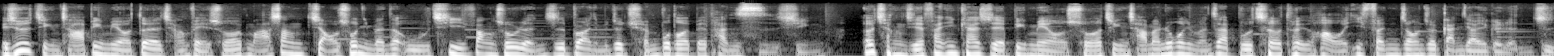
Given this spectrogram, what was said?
也就是警察并没有对着抢匪说马上缴出你们的武器，放出人质，不然你们就全部都会被判死刑。而抢劫犯一开始也并没有说，警察们，如果你们再不撤退的话，我一分钟就干掉一个人质。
